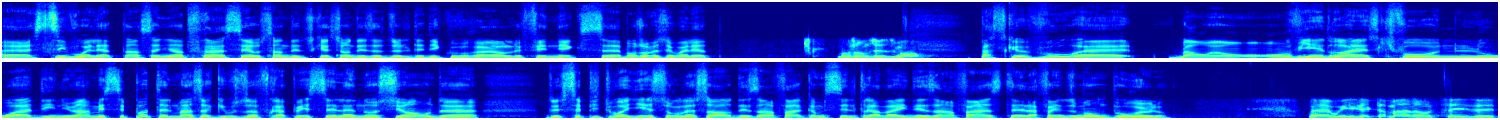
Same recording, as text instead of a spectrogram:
Euh, Steve Wallet, enseignant de français au Centre d'éducation des adultes et découvreurs, le Phoenix. Euh, bonjour, M. Wallet. Bonjour, M. Dumont. Parce que vous, euh, bon, on, reviendra à ce qu'il faut une loi des nuances, mais c'est pas tellement ça qui vous a frappé, c'est la notion de de s'apitoyer sur le sort des enfants comme si le travail des enfants c'était la fin du monde pour eux. Là. Ben oui, exactement. Donc, tu sais,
